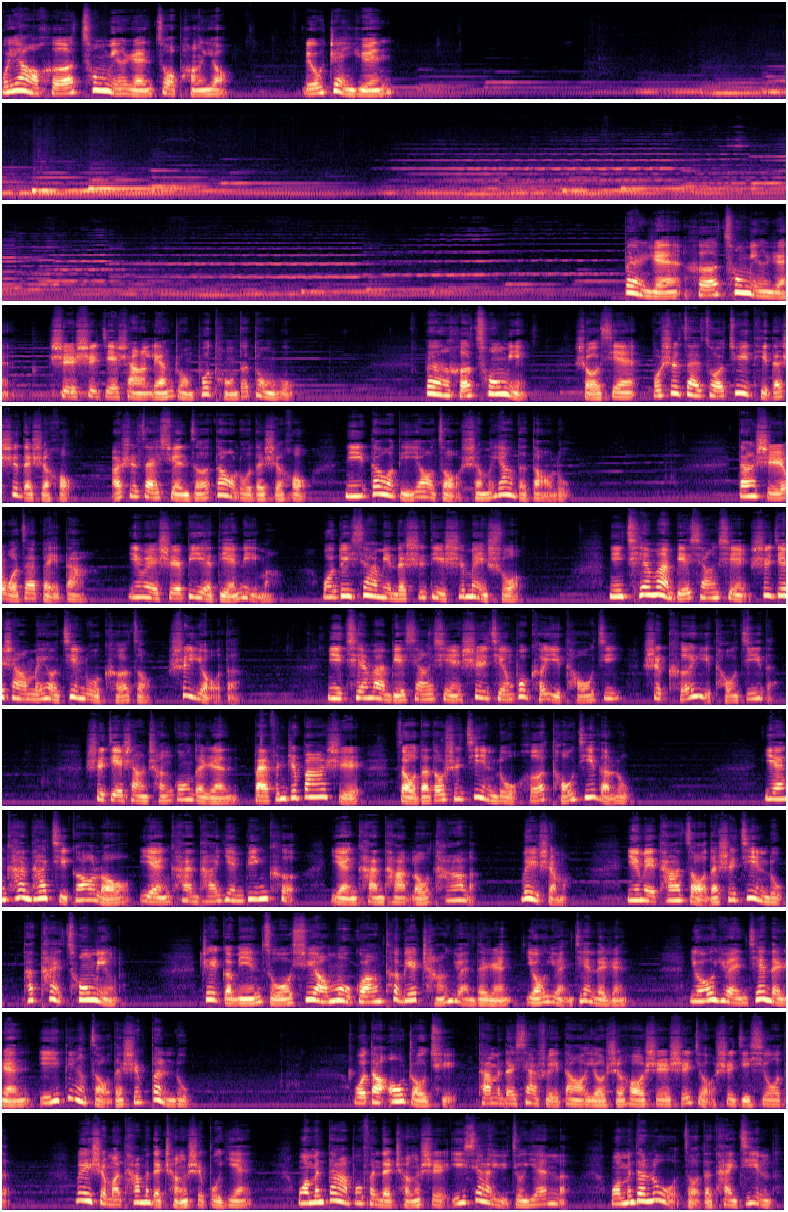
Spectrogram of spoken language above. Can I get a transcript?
不要和聪明人做朋友。刘震云。笨人和聪明人是世界上两种不同的动物。笨和聪明，首先不是在做具体的事的时候，而是在选择道路的时候，你到底要走什么样的道路？当时我在北大，因为是毕业典礼嘛，我对下面的师弟师妹说：“你千万别相信世界上没有近路可走，是有的。”你千万别相信事情不可以投机，是可以投机的。世界上成功的人，百分之八十走的都是近路和投机的路。眼看他起高楼，眼看他宴宾客，眼看他楼塌了，为什么？因为他走的是近路，他太聪明了。这个民族需要目光特别长远的人，有远见的人。有远见的人一定走的是笨路。我到欧洲去，他们的下水道有时候是十九世纪修的，为什么他们的城市不淹？我们大部分的城市一下雨就淹了。我们的路走得太近了，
